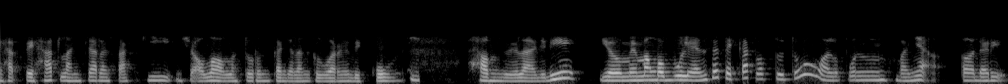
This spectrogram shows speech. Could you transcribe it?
sehat-sehat lancar rezeki. Insya Allah Allah turunkan jalan keluarnya beku. Alhamdulillah. Jadi ya memang babulian saya tekad waktu itu walaupun banyak uh, dari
